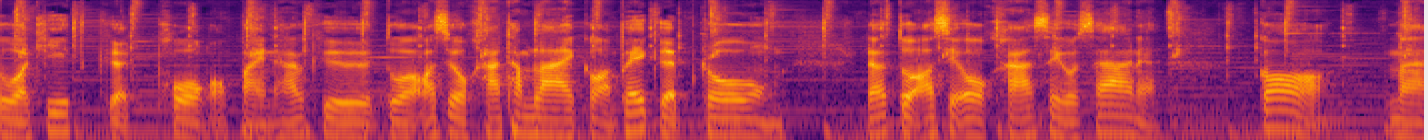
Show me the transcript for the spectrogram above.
ตัวที่เกิดโพรงออกไปนะครับ คือตัว osteoclast ทำลายก่อนเพื่อให้เกิดโพรง แล้วตัว osteoclast เซลล์สร้างเนี่ยก็มา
